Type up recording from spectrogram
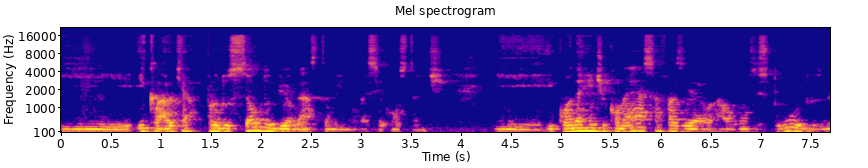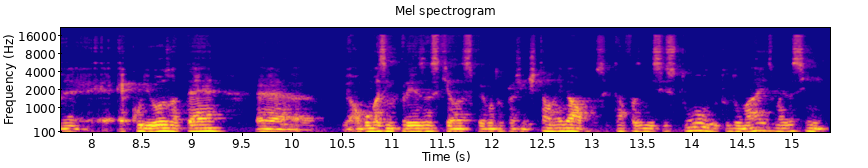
E, e, claro que a produção do biogás também não vai ser constante. E, e, quando a gente começa a fazer alguns estudos, né, é, é curioso até é, algumas empresas que elas perguntam para a gente, tá legal, você está fazendo esse estudo, tudo mais, mas assim,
